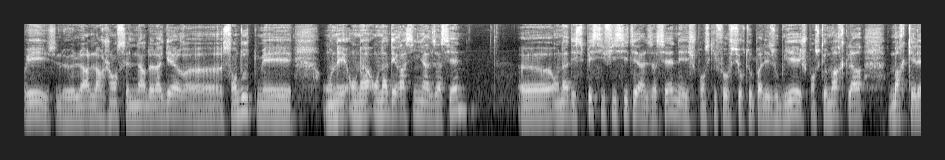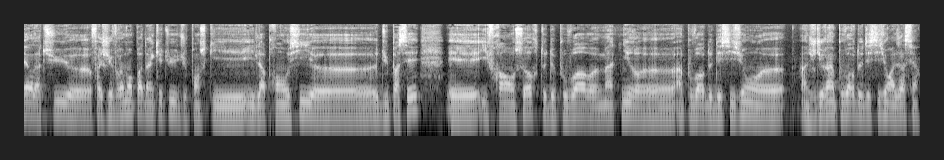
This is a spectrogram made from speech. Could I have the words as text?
Oui, l'argent, c'est le nerf de la guerre, euh, sans doute, mais on, a, des racines alsaciennes. Euh, on a des spécificités alsaciennes et je pense qu'il faut surtout pas les oublier. Je pense que Marc là, Marc Keller là-dessus, euh, enfin j'ai vraiment pas d'inquiétude. Je pense qu'il apprend aussi du passé et il fera en sorte de pouvoir maintenir un pouvoir de décision, je dirais un pouvoir de décision alsacien.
